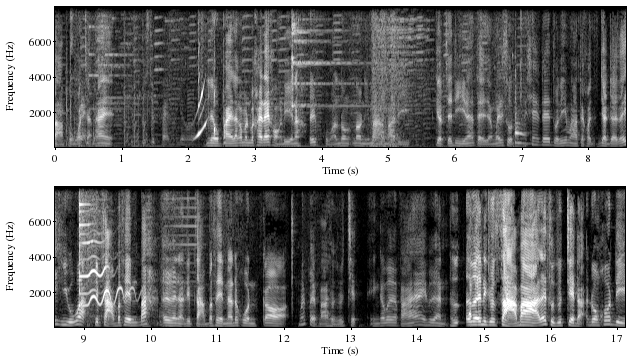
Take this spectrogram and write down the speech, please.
สามผมก็จัดให้ รู้สึกแปดเลยเร็วไปแล้วก็มันไม่ค่อยได้ของดีนะ เฮ้ยผมว่าตรงตอนนี้มา มาดี เกือบจะดีนะ แต่ยังไม่ได้สุด ไม่ใช่ได้ตัวนี้มาแต่ขออยากจะได้ฮิวอะ13%ป่ะ เออน่ะ13%นะทุกคน ก็ไม่เปิดมา0.7 เองก็เบอร์ไปเพื่อน เลย1.3มาได้0.7อะดวงโคตรดี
